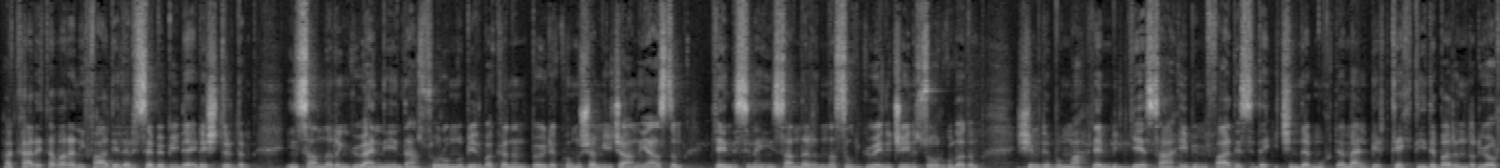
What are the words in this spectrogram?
hakarete varan ifadeleri sebebiyle eleştirdim. İnsanların güvenliğinden sorumlu bir bakanın böyle konuşamayacağını yazdım. Kendisine insanların nasıl güveneceğini sorguladım. Şimdi bu mahrem bilgiye sahibim ifadesi de içinde muhtemel bir tehdidi barındırıyor.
